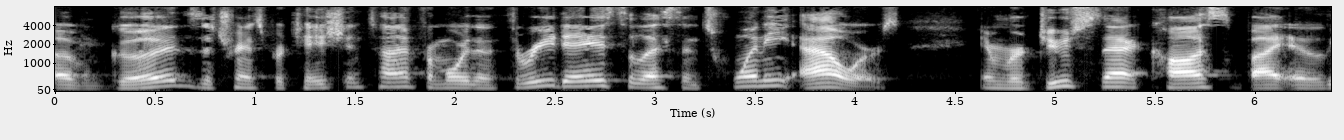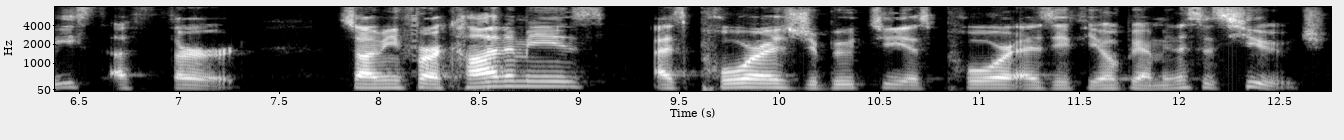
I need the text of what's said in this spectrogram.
of goods, the transportation time from more than three days to less than 20 hours and reduced that cost by at least a third. So, I mean, for economies as poor as Djibouti, as poor as Ethiopia. I mean, this is huge.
